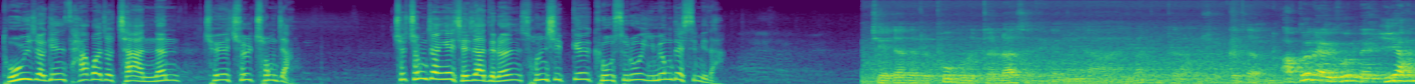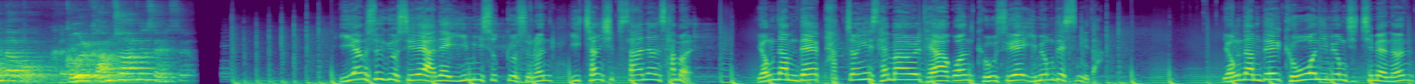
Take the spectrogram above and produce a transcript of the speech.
도의적인 사과조차 않는 최회출 총장. 최 총장의 제자들은 손쉽게 교수로 임용됐습니다. 제자들을 부부로 들라서 되겠느냐 이 말도 들어가고 싶거든. 아, 그래, 그걸 내가 이해한다고. 그걸 감수하면서 했어요. 이양수 교수의 아내 이미숙 교수는 2014년 3월 영남대 박정희 새마을 대학원 교수에 임용됐습니다. 영남대 교원 임용 지침에는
